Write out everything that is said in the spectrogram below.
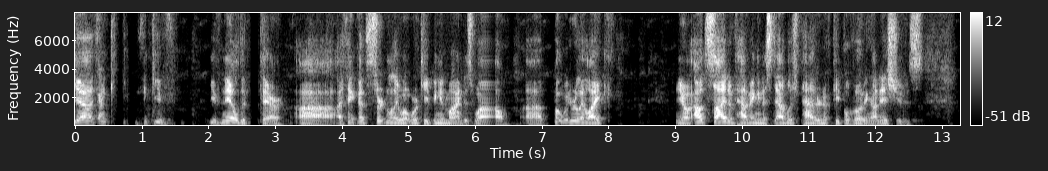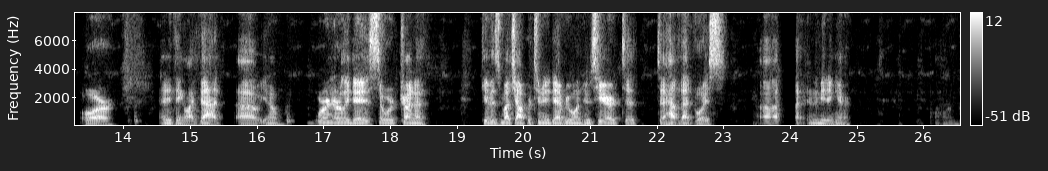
Yeah, I think I think you've you've nailed it there. Uh, I think that's certainly what we're keeping in mind as well. Uh, but we'd really like, you know, outside of having an established pattern of people voting on issues or anything like that, uh, you know, we're in early days, so we're trying to give as much opportunity to everyone who's here to to have that voice uh, in the meeting here. Um,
